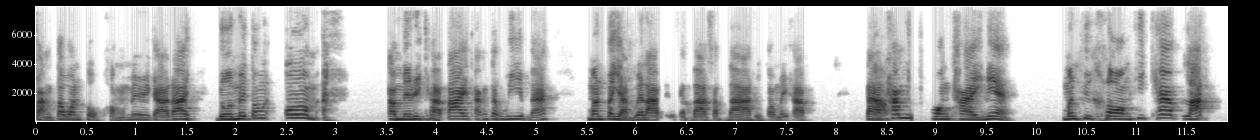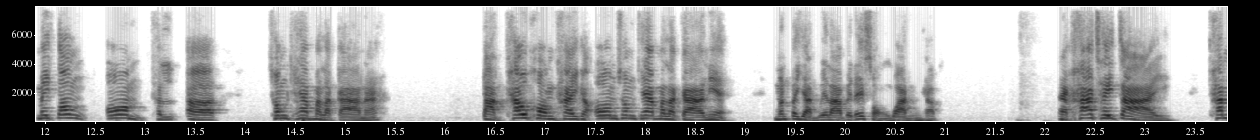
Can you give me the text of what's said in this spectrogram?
ฝั่งตะวันตกของอเมริกาได้ โดยไม่ต้องอ้อมอเมริกาใต้ทั้งทวีปนะ มันประหยัดเวลาเป็นสัปดาห์สัปดาห์ถูกต้องไหมครับ แต่ถ้ามีคลองไทยเนี่ย มันคือคลองที่แคบลัดไม่ต้องอ้อม ช่องแคบมาลากานะ ตัดเข้าคลองไทยกับอ้อมช่องแคบมาลากาเนี่ย มันประหยัดเวลาไปได้สองวันครับ แต่ค่าใช้จ่ายขั้น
